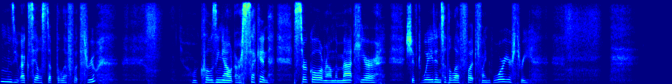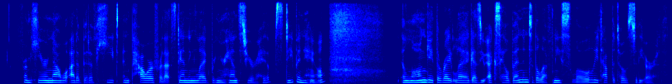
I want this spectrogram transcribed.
And as you exhale, step the left foot through. We're closing out our second circle around the mat here. Shift weight into the left foot, find warrior three. From here, now we'll add a bit of heat and power for that standing leg. Bring your hands to your hips. Deep inhale. Elongate the right leg as you exhale. Bend into the left knee. Slowly tap the toes to the earth.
